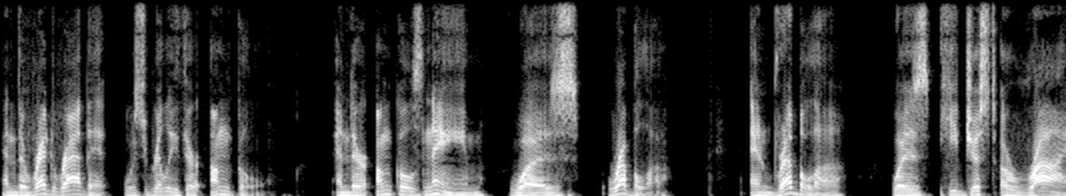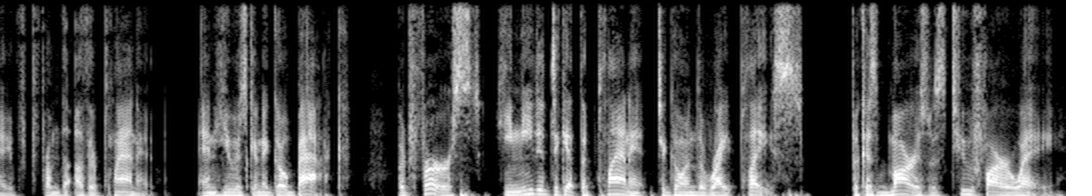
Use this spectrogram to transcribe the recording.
And the red rabbit was really their uncle. And their uncle's name was Rebela. And Rebela was, he just arrived from the other planet and he was going to go back but first, he needed to get the planet to go in the right place because Mars was too far away.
